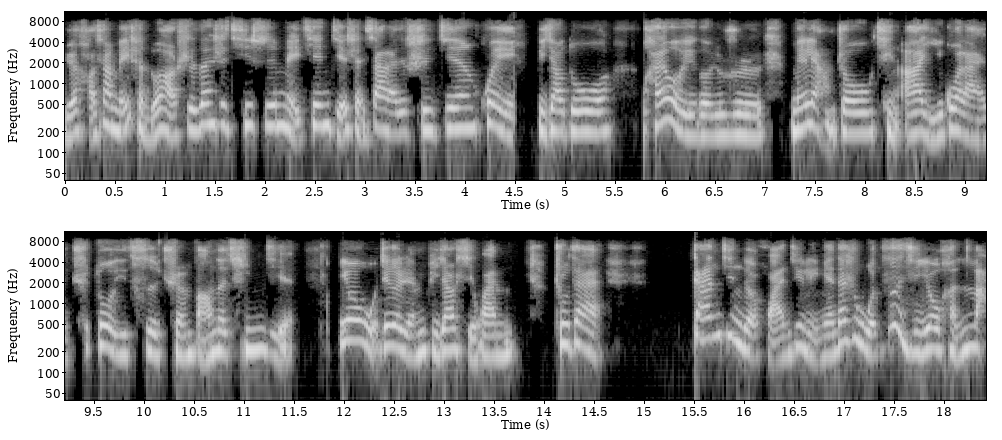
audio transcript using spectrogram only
觉好像没省多少事，但是其实每天节省下来的时间会比较多。还有一个就是每两周请阿姨过来去做一次全房的清洁。因为我这个人比较喜欢住在干净的环境里面，但是我自己又很懒，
